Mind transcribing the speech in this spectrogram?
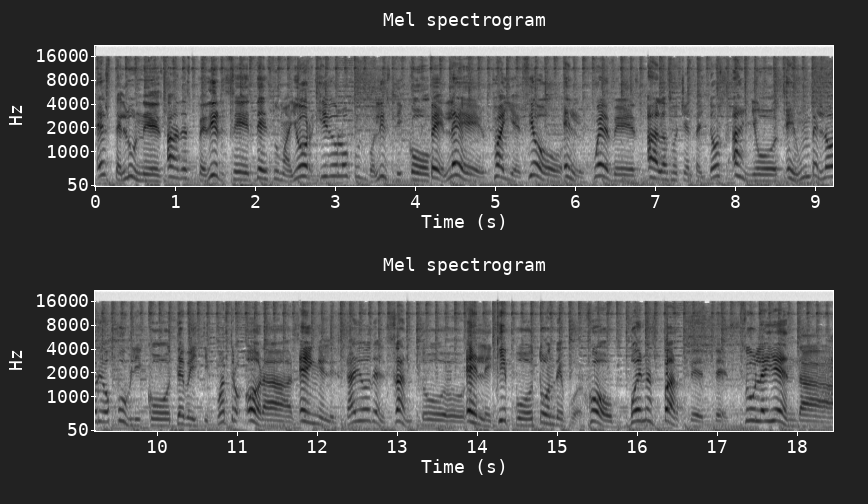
este lunes a despedirse de su mayor ídolo futbolístico. Pelé falleció el jueves a los 82 años en un velorio público de 24 horas en el Estadio del Santo, el equipo donde forjó buenas partes de su leyenda.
